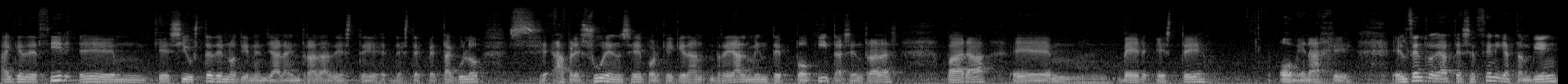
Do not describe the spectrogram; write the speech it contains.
Hay que decir eh, que si ustedes no tienen ya la entrada de este, de este espectáculo, apresúrense porque quedan realmente poquitas entradas para eh, ver este homenaje. El Centro de Artes Escénicas también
